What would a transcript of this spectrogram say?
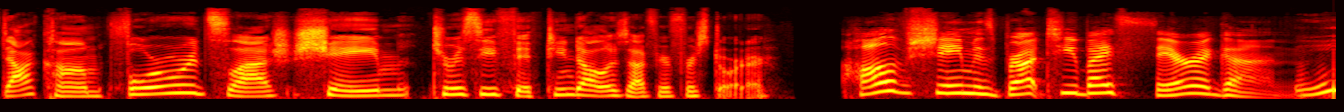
dot com forward slash shame to receive $15 off your first order. Hall of Shame is brought to you by Theragun. Woo!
